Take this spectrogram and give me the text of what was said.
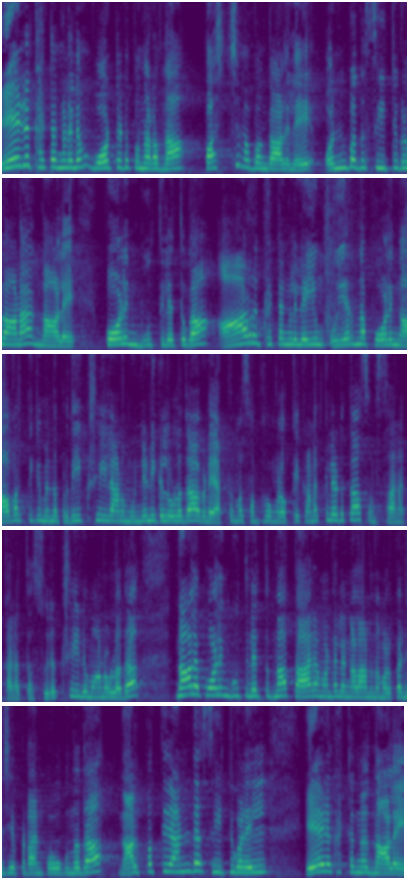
ഏഴ് ഘട്ടങ്ങളിലും വോട്ടെടുപ്പ് നടന്ന പശ്ചിമ ബംഗാളിലെ ഒൻപത് സീറ്റുകളാണ് നാളെ പോളിംഗ് ബൂത്തിലെത്തുക. ആറ് ഘട്ടങ്ങളിലെയും ഉയർന്ന പോളിംഗ് ആവർത്തിക്കുമെന്ന പ്രതീക്ഷയിലാണ് മുന്നണികളുള്ളത്. അവിടെ അക്രമ സംഭവങ്ങളൊക്കെ കണക്കിലെടുത്ത സംസ്ഥാന കനത്ത സുരക്ഷയിലുമാണുള്ളത്. നാളെ പോളിംഗ് ബൂത്തിലെത്തുന്ന താരമണ്ഡലങ്ങളാണ് നമ്മൾ പരിചയപ്പെടാൻ പോകുന്നത്. നാൽപ്പത്തിരണ്ട് സീറ്റുകളിൽ ഏഴ് ഘട്ടങ്ങൾ നാളെ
